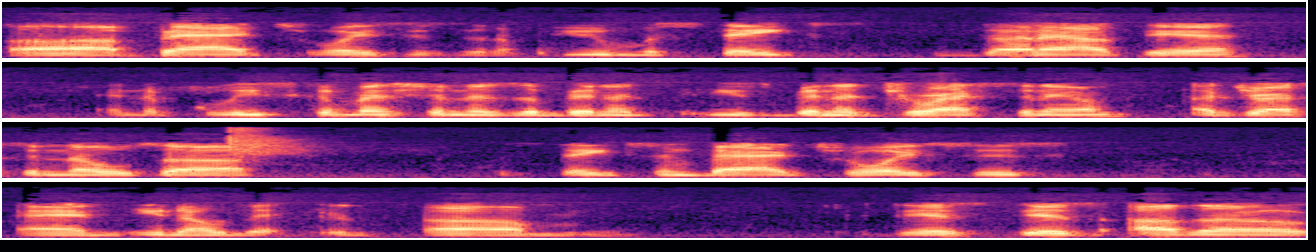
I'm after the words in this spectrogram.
uh, bad choices and a few mistakes done out there, and the police commissioners have been he's been addressing them, addressing those uh, mistakes and bad choices, and you know the, um, there's there's other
